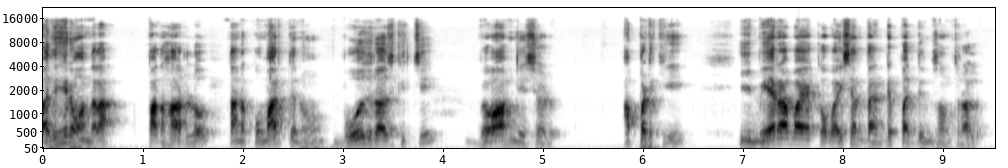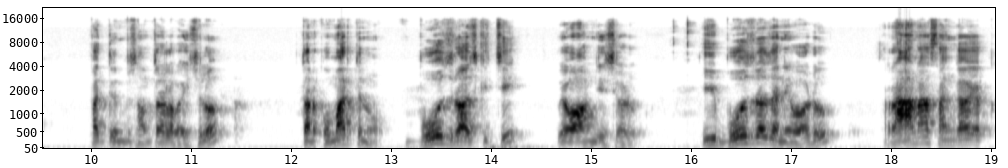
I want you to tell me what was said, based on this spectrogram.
పదిహేను వందల పదహారులో తన కుమార్తెను భోజ్రాజుకిచ్చి వివాహం చేశాడు. అప్పటికి ఈ మీరాబాయ్ యొక్క వయసు ఎంత అంటే పద్దెనిమిది సంవత్సరాలు. పద్దెనిమిది సంవత్సరాల వయసులో తన కుమార్తెను భోజ్ రాజుకిచ్చి వివాహం చేశాడు. ఈ భోజ్ రాజు అనేవాడు రాణా సంఘ యొక్క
